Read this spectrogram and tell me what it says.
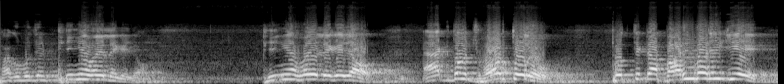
ঠাকুর বলছেন, ফিঙে হয়ে লেগে যাও ফিঙে হয়ে লেগে যাও। একদম ঝড় তোলো। প্রত্যেকটা বাড়ি বাড়ি গিয়ে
